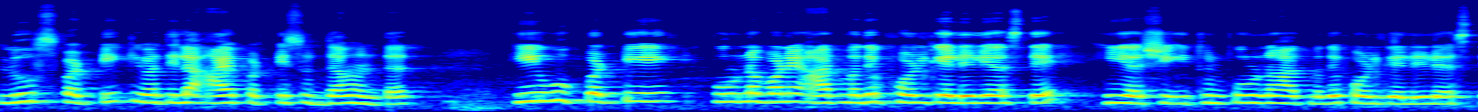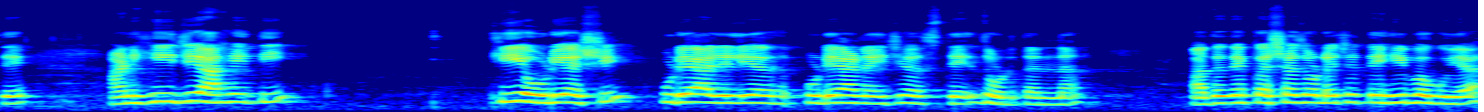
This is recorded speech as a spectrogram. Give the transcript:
लूप्स पट्टी किंवा तिला आय पट्टीसुद्धा म्हणतात. ही हुकपट्टी पूर्णपणे आतमध्ये फोल्ड केलेली असते. ही अशी इथून पूर्ण आतमध्ये फोल्ड केलेली असते. आणि ही जी आहे ती ही एवढी अशी पुढे आलेली पुढे आणायची असते जोडताना. आता ते कशा जोडायचे तेही बघूया.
